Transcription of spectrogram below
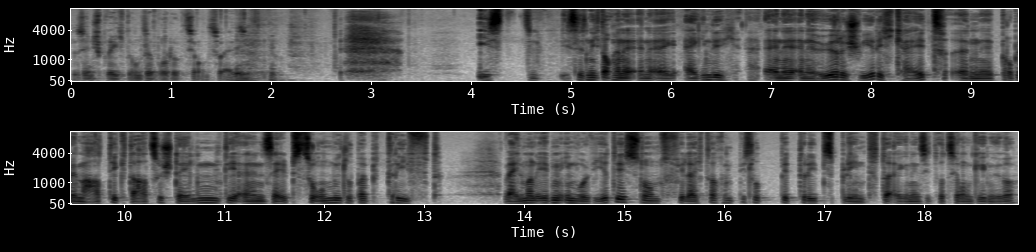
das entspricht unserer Produktionsweise. Ist, ist es nicht auch eine, eine, eigentlich eine, eine höhere Schwierigkeit, eine Problematik darzustellen, die einen selbst so unmittelbar betrifft? Weil man eben involviert ist und vielleicht auch ein bisschen betriebsblind der eigenen Situation gegenüber?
